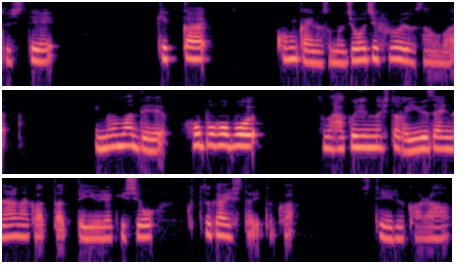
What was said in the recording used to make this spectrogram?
として結果今回のそのジョージ・フロイドさんは今までほぼほぼその白人の人が有罪にならなかったっていう歴史を覆したりとかしているから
